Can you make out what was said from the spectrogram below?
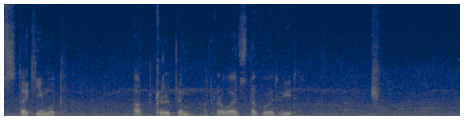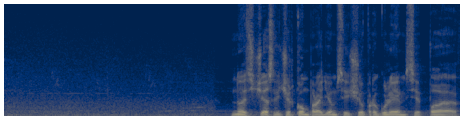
с таким вот открытым открывается такой вот вид. Ну а сейчас вечерком пройдемся, еще прогуляемся по,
